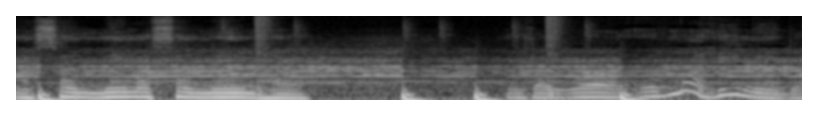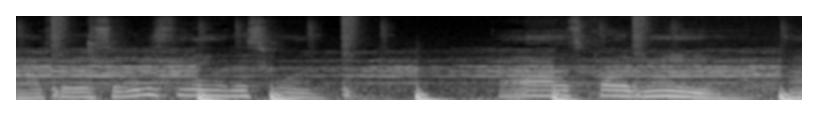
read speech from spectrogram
my son, me my son named her. He's like, well, it was more he named her. I said, so what is the name of this one? Ah, let's call it greeny. All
